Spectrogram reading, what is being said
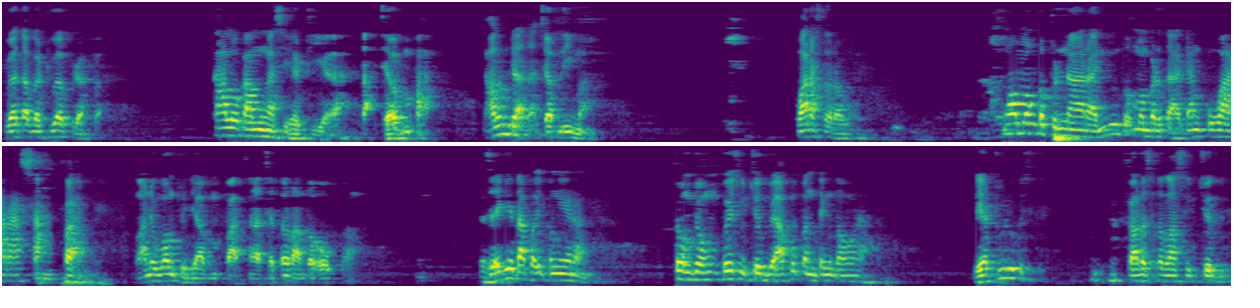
Dua tambah dua berapa? Kalau kamu ngasih hadiah, tak jawab empat. Kalau enggak, tak jawab lima. Waras orang. Ngomong kebenaran itu untuk mempertahankan kewarasan, paham? Lalu uang udah jawab empat, salah jatuh rantau. Dan saya kita pakai pangeran. Cong cong, kue sujud be aku penting tau orang. Lihat dulu guys. Kalau setelah sujud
